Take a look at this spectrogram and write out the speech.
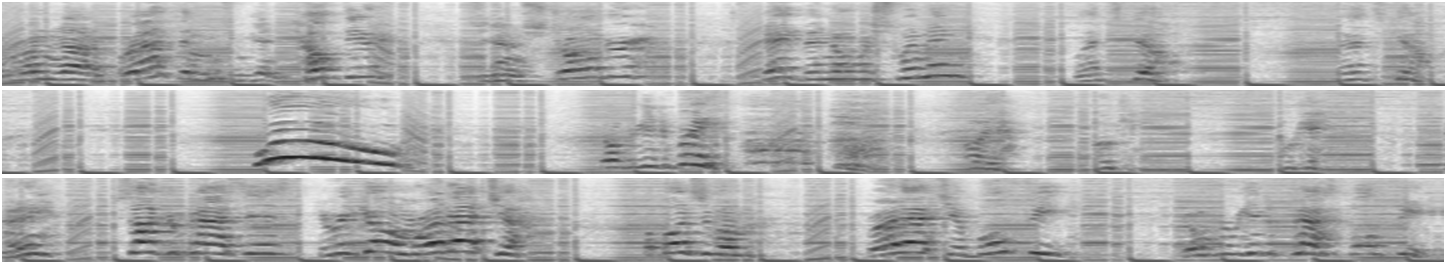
I'm running out of breath. and we're getting healthier. So you're getting stronger. Okay, bend over swimming. Let's go. Let's go. Woo! Don't forget to breathe. Oh yeah. Okay. Okay. Ready? Soccer passes. Here we go. I'm right at you. A bunch of them. Right at you. Both feet. Don't forget to pass both feet.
